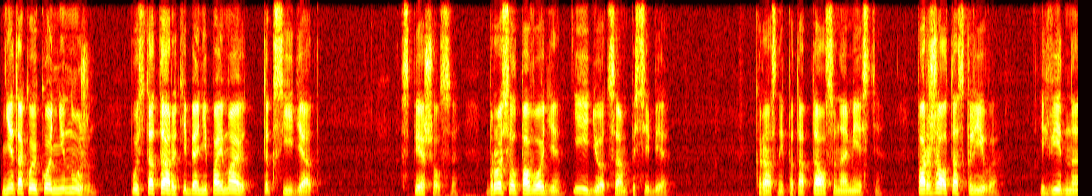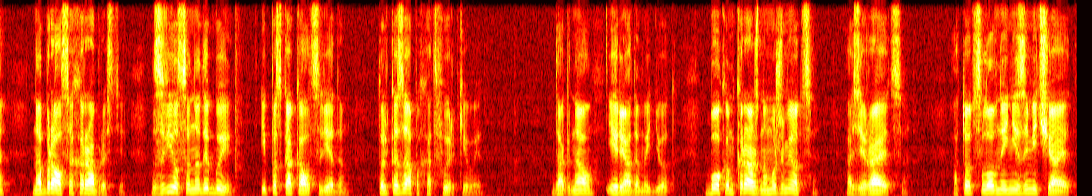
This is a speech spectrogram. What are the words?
мне такой конь не нужен. Пусть татары тебя не поймают, так съедят. Спешился, бросил поводья и идет сам по себе. Красный потоптался на месте, поржал тоскливо. И, видно, набрался храбрости, взвился на дыбы и поскакал следом, только запах отфыркивает. Догнал и рядом идет, боком к ражному жмется, озирается, а тот словно и не замечает,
